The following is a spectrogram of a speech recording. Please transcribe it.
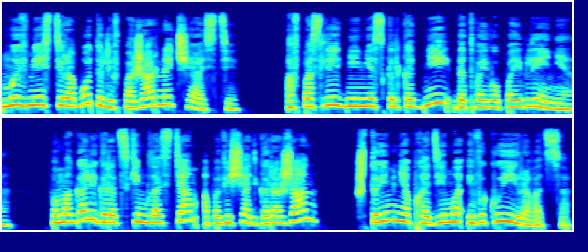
Мы вместе работали в пожарной части, а в последние несколько дней до твоего появления помогали городским властям оповещать горожан, что им необходимо эвакуироваться.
